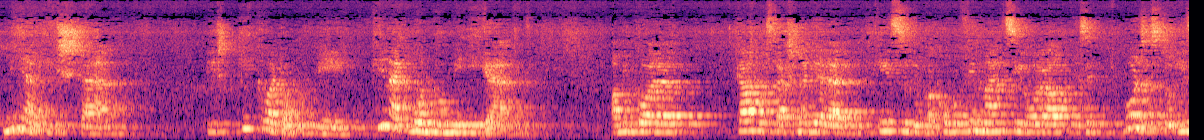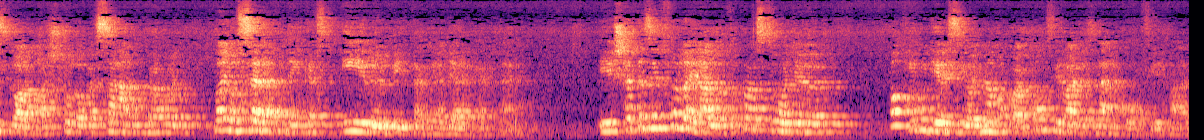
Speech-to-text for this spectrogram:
Milyen Isten? És kik vagyunk mi? Kinek mondunk mi igen? Amikor Megyeren készülünk a konfirmációra, ez egy borzasztó izgalmas dolog a számunkra, hogy nagyon szeretnénk ezt élővé tenni a gyerekeknek. És hát ezért felajánlottuk azt, hogy aki úgy érzi, hogy nem akar konfirmálni, ez nem konfirmál.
